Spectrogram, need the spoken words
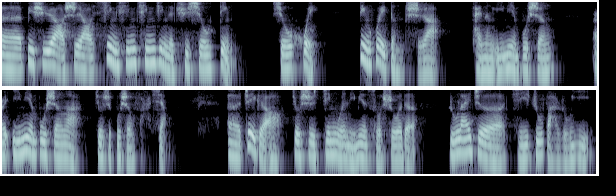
呃，必须要是要信心清净的去修定、修慧、定慧等持啊，才能一念不生，而一念不生啊，就是不生法相。呃，这个啊，就是经文里面所说的“如来者，即诸法如意”。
